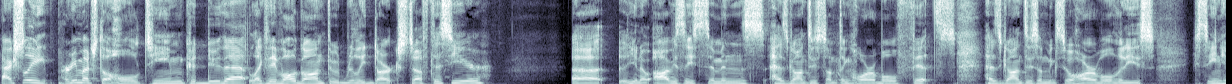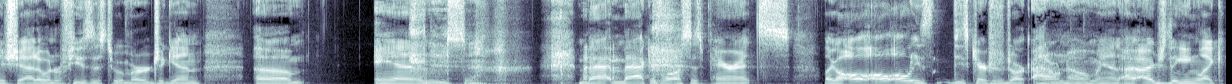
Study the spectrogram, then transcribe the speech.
Actually, pretty much the whole team could do that. Like they've all gone through really dark stuff this year. Uh, you know, obviously Simmons has gone through something horrible. Fitz has gone through something so horrible that he's seen his shadow and refuses to emerge again. Um, and Mac, Mac has lost his parents. Like all, all, all these these characters are dark. I don't know, man. I, I'm just thinking like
